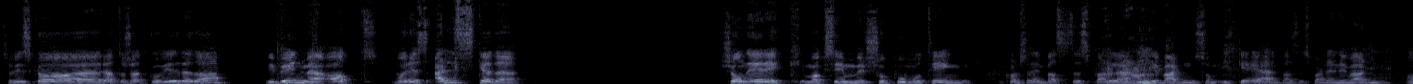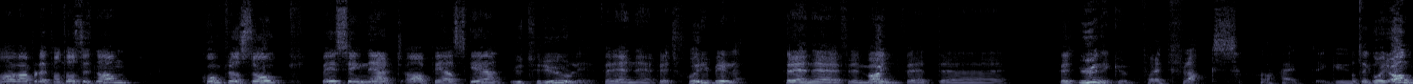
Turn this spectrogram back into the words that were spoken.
Så vi skal eh, rett og slett gå videre da. Vi begynner med at vår elskede Jean-Erik Maxim Choupo-Moting Kanskje den beste spilleren i verden som ikke er den beste spilleren i verden. Han har i hvert fall et fantastisk navn. Kom fra Stoke, ble signert av PSG. Utrolig for, en, for et forbilde. For en, for en mann. For et, eh, for et unikum. For et flaks. Å, herregud. At det går an.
